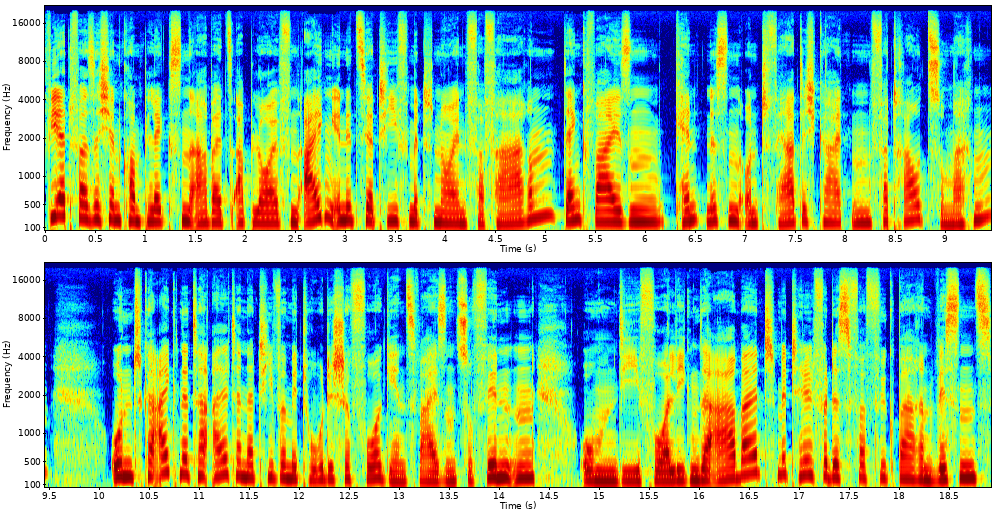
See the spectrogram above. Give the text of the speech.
wie etwa sich in komplexen Arbeitsabläufen eigeninitiativ mit neuen Verfahren, Denkweisen, Kenntnissen und Fertigkeiten vertraut zu machen und geeignete alternative methodische Vorgehensweisen zu finden, um die vorliegende Arbeit mit Hilfe des verfügbaren Wissens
